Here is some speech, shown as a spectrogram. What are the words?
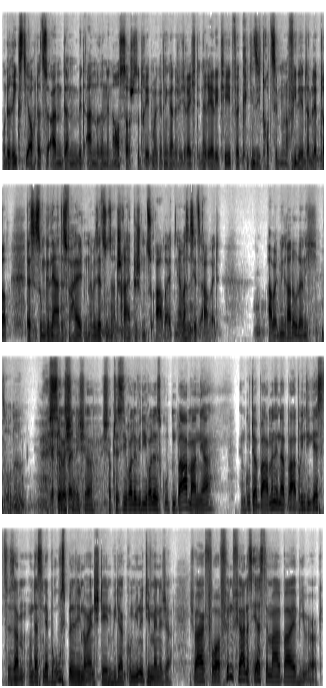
und regst die auch dazu an, dann mit anderen in Austausch zu treten. Marketing hat natürlich recht, in der Realität verkriechen sich trotzdem immer noch viele hinterm Laptop. Das ist so ein gelerntes Verhalten. Wir setzen uns an den Schreibtisch, um zu arbeiten. Ja, was ist jetzt Arbeit? Arbeiten wir gerade oder nicht? So, ne? ist sehr wahrscheinlich, ja. Ich glaube, das ist die Rolle wie die Rolle des guten Barmann, ja. Ein guter Barmann in der Bar bringt die Gäste zusammen. Und das sind ja Berufsbilder, die neu entstehen, wie der Community Manager. Ich war vor fünf Jahren das erste Mal bei B-Work.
